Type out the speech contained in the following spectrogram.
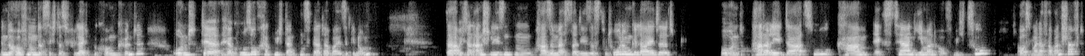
in der Hoffnung, dass ich das vielleicht bekommen könnte. Und der Herr Kosuch hat mich dankenswerterweise genommen. Da habe ich dann anschließend ein paar Semester dieses Tutorium geleitet. Und parallel dazu kam extern jemand auf mich zu aus meiner Verwandtschaft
